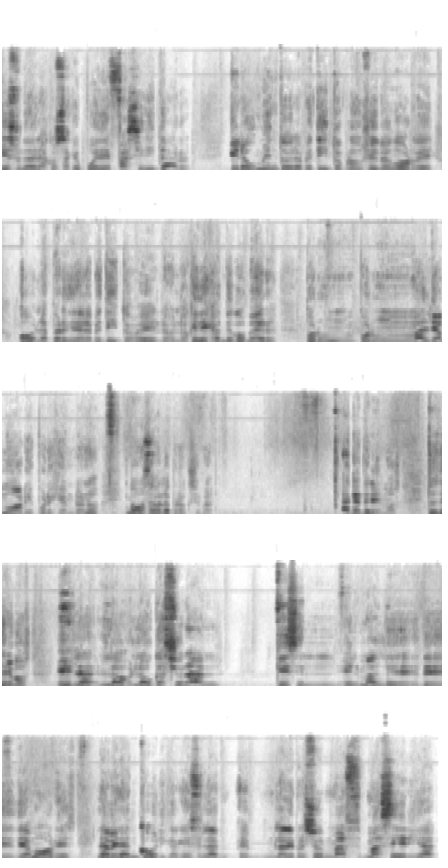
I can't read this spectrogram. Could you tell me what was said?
es una de las cosas que puede facilitar el aumento del apetito produciendo engorde o la pérdida del apetito, ¿eh? los, que dejan de comer por un, por un mal de amores, por ejemplo. ¿no? Vamos a ver la próxima. Acá tenemos. Entonces tenemos, es la, ocasional, que es el, mal de, amores, la melancólica, que es la, eh, depresión más, más seria,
